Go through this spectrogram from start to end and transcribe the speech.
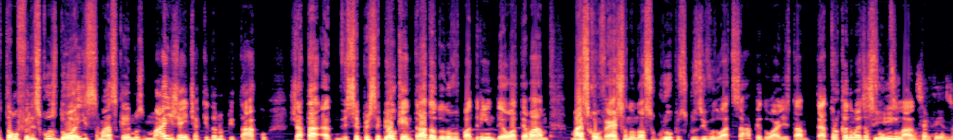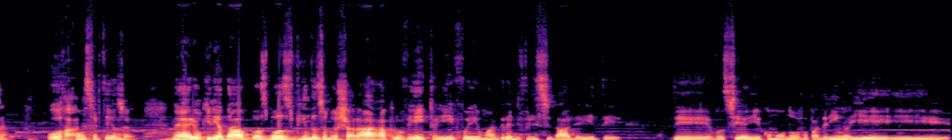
estamos felizes com os dois, mas queremos mais gente aqui dando pitaco. Já tá. Eh, você percebeu que a entrada do novo padrinho deu até uma mais conversa no nosso grupo exclusivo do WhatsApp, Eduardo? A gente tá, tá trocando mais assuntos Sim, lá. Com certeza. Porra. Com certeza. Hum, né, eu queria dar as boas-vindas ao meu xará, aproveito aí, foi uma grande felicidade aí ter ter você aí como novo padrinho aí e,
